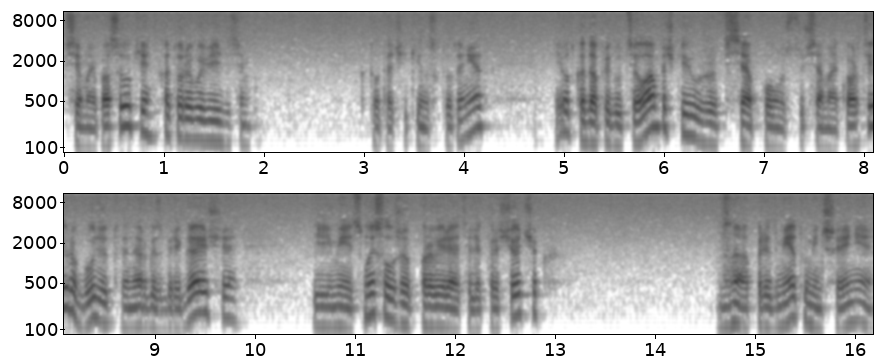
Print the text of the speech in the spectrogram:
все мои посылки, которые вы видите. Кто-то чекинус, кто-то нет. И вот когда придут те лампочки, уже вся полностью, вся моя квартира будет энергосберегающая. И имеет смысл уже проверять электросчетчик на предмет уменьшения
